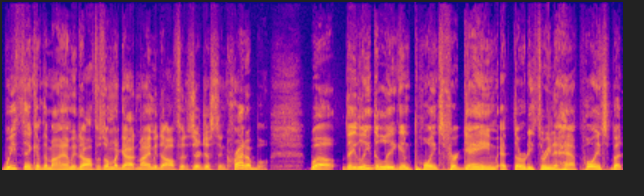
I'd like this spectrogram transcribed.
we think of the Miami Dolphins. Oh my God, Miami Dolphins, they're just incredible. Well, they lead the league in points per game at 33 and a half points, but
